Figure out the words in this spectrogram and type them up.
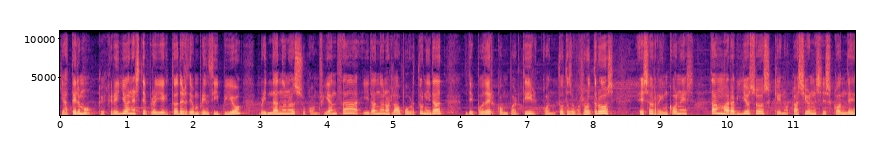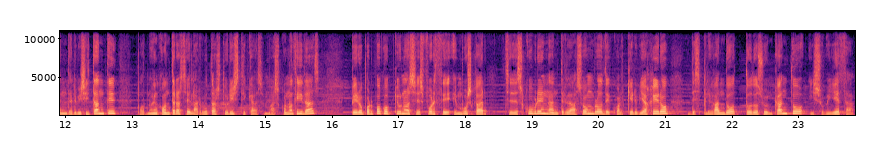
y a Telmo, que creyó en este proyecto desde un principio, brindándonos su confianza y dándonos la oportunidad de poder compartir con todos vosotros esos rincones tan maravillosos que en ocasiones se esconden del visitante por no encontrarse las rutas turísticas más conocidas, pero por poco que uno se esfuerce en buscar, se descubren ante el asombro de cualquier viajero, desplegando todo su encanto y su belleza.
